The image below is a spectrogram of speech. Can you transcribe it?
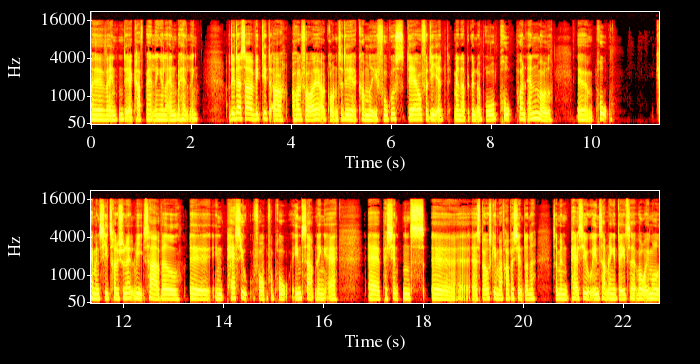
øh, hvad enten det er kraftbehandling eller anden behandling. Og det, der så er vigtigt at, at holde for øje, og grunden til det er kommet i fokus, det er jo fordi, at man er begyndt at bruge pro på en anden måde. Øhm, pro kan man sige, traditionelvis har været øh, en passiv form for pro, indsamling af, af patientens øh, af spørgeskemaer fra patienterne, som en passiv indsamling af data, hvorimod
